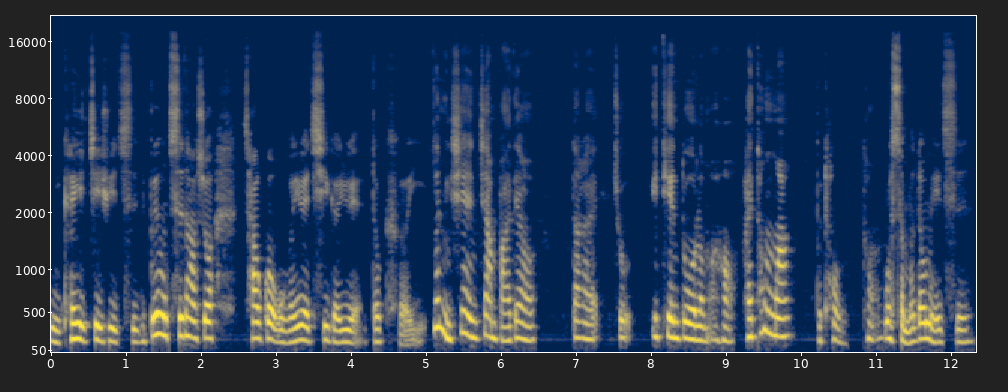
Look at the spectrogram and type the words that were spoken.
你可以继续吃，你不用吃到说超过五个月、七个月都可以。那你现在这样拔掉，大概就一天多了嘛？哈，还痛吗？不痛，痛，我什么都没吃。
